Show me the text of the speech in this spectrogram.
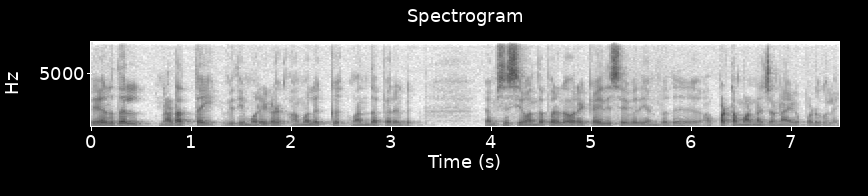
தேர்தல் நடத்தை விதிமுறைகள் அமலுக்கு வந்த பிறகு எம்சிசி வந்த பிறகு அவரை கைது செய்வது என்பது அப்பட்டமான ஜனநாயக படுகொலை.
